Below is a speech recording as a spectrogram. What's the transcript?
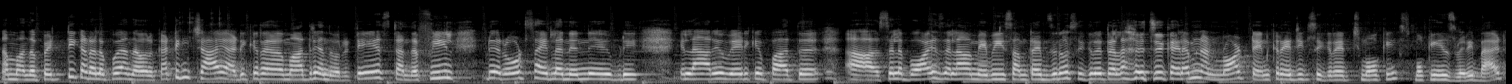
நம்ம அந்த பெட்டி கடையில் போய் அந்த ஒரு கட்டிங் சாய் அடிக்கிற மாதிரி அந்த ஒரு டேஸ்ட் அந்த ஃபீல் இப்படியே ரோட் சைடில் நின்று இப்படி எல்லாரையும் வேடிக்கை பார்த்து சில பாய்ஸ் எல்லாம் மேபி சம்டைம்ஸ் இன்னும் சிகரெட் எல்லாம் வச்சு கையில் நான் not encouraging cigarette smoking smoking is very bad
